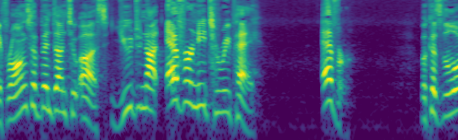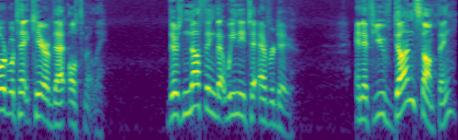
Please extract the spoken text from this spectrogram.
if wrongs have been done to us, you do not ever need to repay, ever because the Lord will take care of that ultimately. There's nothing that we need to ever do. And if you've done something,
